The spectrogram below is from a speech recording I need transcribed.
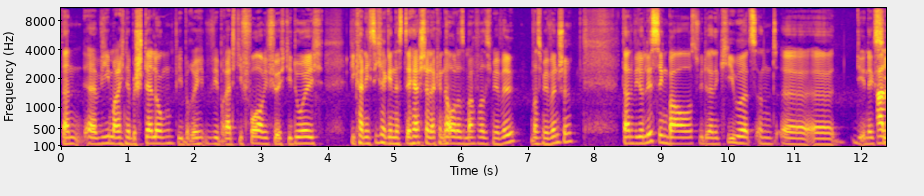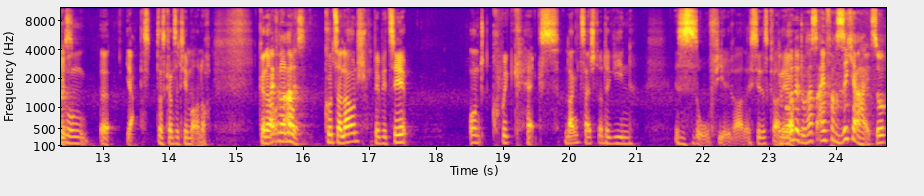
Dann, äh, wie mache ich eine Bestellung, wie, wie bereite ich die vor, wie führe ich die durch, wie kann ich sicher gehen, dass der Hersteller genau das macht, was ich mir will, was ich mir wünsche. dann wie du Listing baust, wie du deine Keywords und äh, äh die Indexierung, äh, ja, das, das ganze Thema auch noch. Genau, Einfach und dann alles. Kurzer Launch, BPC und Quick Hacks. Langzeitstrategien ist so viel gerade. Ich sehe das gerade. Im ja. Grunde, du hast einfach Sicherheit. So,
